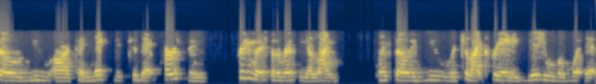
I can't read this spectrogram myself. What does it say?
So you are connected to that person pretty much for the rest of your life. And so if you were to like create a visual of what that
